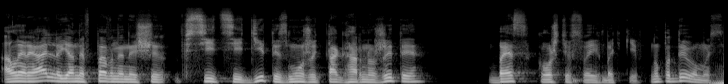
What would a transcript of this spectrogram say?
але реально я не впевнений, що всі ці діти зможуть так гарно жити без коштів своїх батьків. Ну, подивимось.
